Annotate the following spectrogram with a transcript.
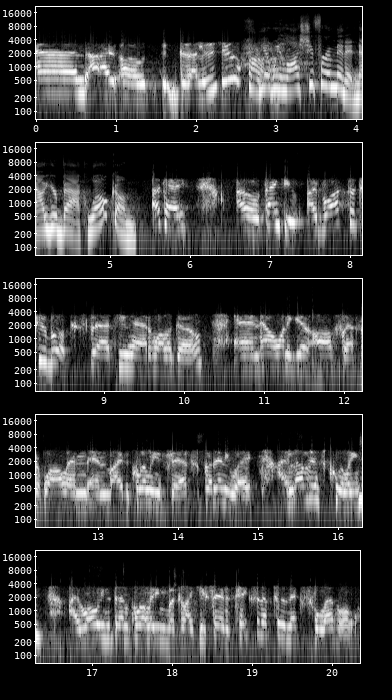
And I, oh, did I lose you? Huh. Yeah, we lost you for a minute. Now you're back. Welcome. Okay. Oh, thank you. I bought the two books that you had a while ago, and now I want to get off after a while and, and buy the quilling sets. But anyway, I love this quilling. I've always done quilling, but like you said, it takes it up to the next level.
